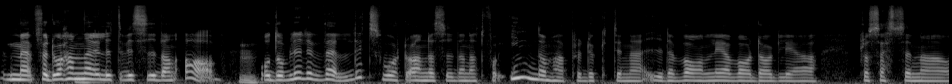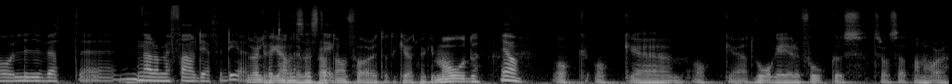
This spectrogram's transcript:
men för då hamnar det lite vid sidan av. Mm. Och då blir det väldigt svårt å andra sidan att få in de här produkterna i de vanliga vardagliga processerna och livet eh, när de är färdiga för det. Det var lite grann det vi pratade om förut, att det krävs mycket mod ja. och, och, eh, och att våga ge det fokus trots att man har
